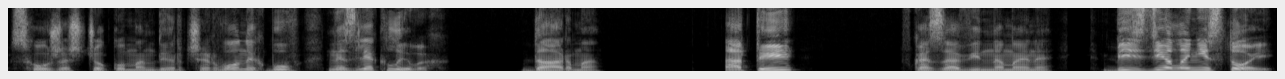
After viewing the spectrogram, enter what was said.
Схоже, що командир червоних був не з. Дарма. А ти? вказав він на мене. Без діла не стой.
